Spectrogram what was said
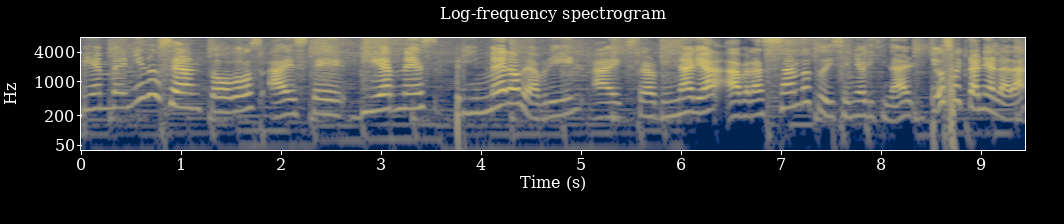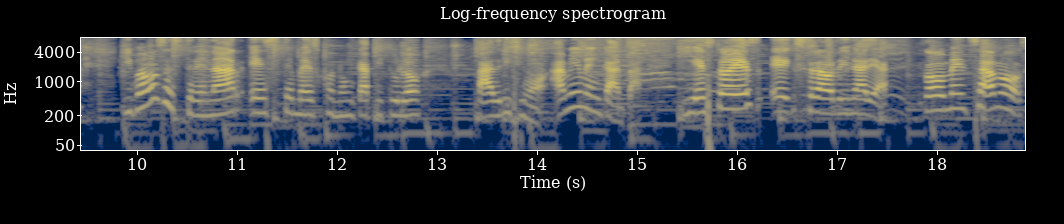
Bienvenidos sean todos a este viernes primero de abril a Extraordinaria, abrazando tu diseño original. Yo soy Tania Lara y vamos a estrenar este mes con un capítulo padrísimo. A mí me encanta. Y esto es Extraordinaria. Comenzamos.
